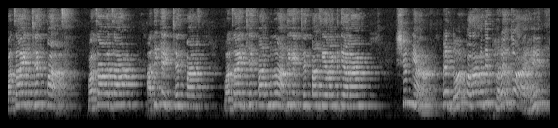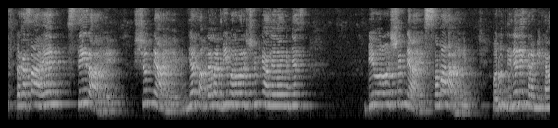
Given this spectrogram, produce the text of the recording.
वजा एक छेद पाच. वजा वजा अधिक एक छेद पाच. वजा एक छेद पाच म्हणून अधिक एक छेद पाच गेला किती आला? शून्य आला. म्हणजे दोन पदामध्ये फरक जो आहे तर कसा आहे? स्थिर आहे. शून्य आहे. म्हणजेच आपल्याला डी बरोबर शून्य आलेला आहे. म्हणजेच डी बरोबर शून्य आहे समान आहे. म्हणून दिलेली क्रमिका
